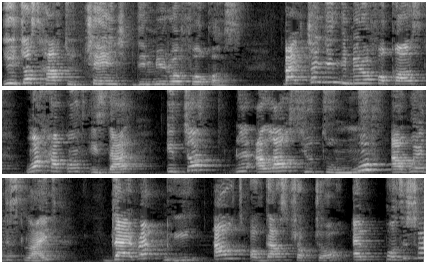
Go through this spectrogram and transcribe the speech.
you just have to change the mirror focus. By changing the mirror focus, what happens is that it just allows you to move away this light directly out of that structure and position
